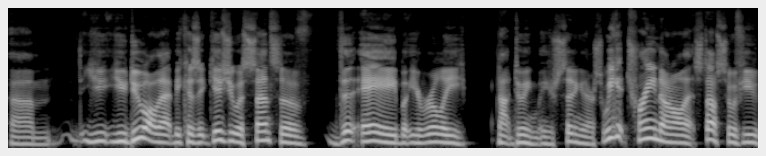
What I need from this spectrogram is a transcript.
Um, you you do all that because it gives you a sense of the a but you're really not doing you're sitting there. So we get trained on all that stuff. So if you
